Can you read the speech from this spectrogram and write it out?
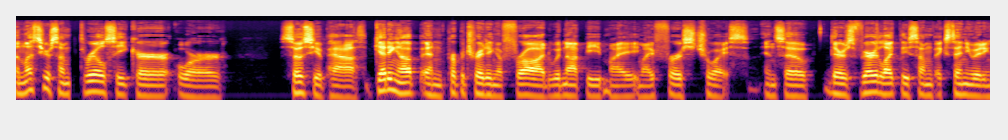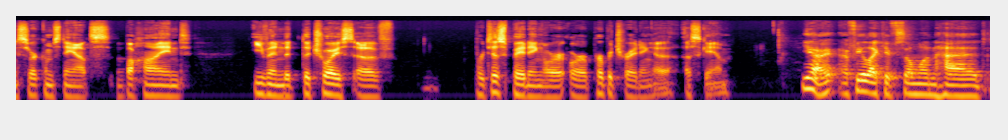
unless you're some thrill seeker or sociopath, getting up and perpetrating a fraud would not be my my first choice. And so there's very likely some extenuating circumstance behind even the, the choice of participating or, or perpetrating a, a scam. Yeah, I feel like if someone had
